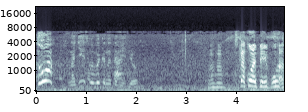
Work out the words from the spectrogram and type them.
Що? Надіюсь, ви виконате відео. Угу. З какого перепуга?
